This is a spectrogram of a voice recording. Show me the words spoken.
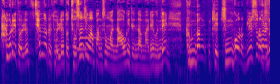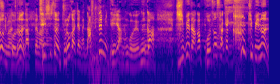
아무리 돌려도 채널을 돌려도 조선중앙 방송만 나오게 된단 말이에요. 근데 금방 이렇게 중고로 밀수로 들어오는 거는 제 시절에 들어가지 않아 납땜이 되지 않은 거예요. 그러니까 집에다가 버섯하게 큰 TV는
